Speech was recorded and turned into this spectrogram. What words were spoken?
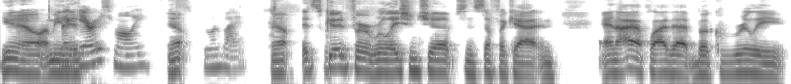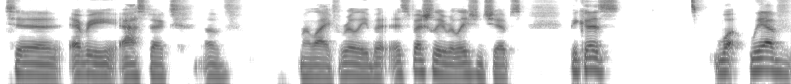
You know, I mean, By it- Gary Smalley. Yeah. You want to buy it? Yeah, it's good for relationships and stuff like that. And and I apply that book really to every aspect of my life, really, but especially relationships, because what we have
